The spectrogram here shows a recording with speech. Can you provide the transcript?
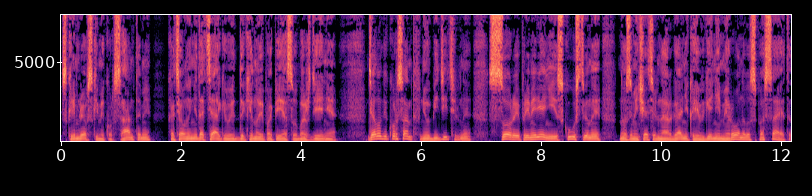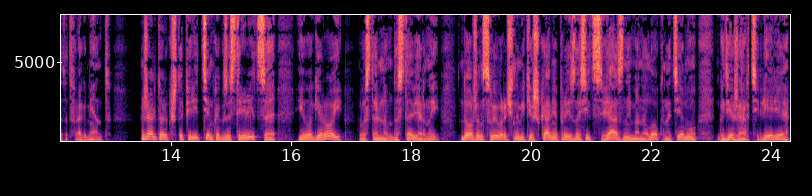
с кремлевскими курсантами, хотя он и не дотягивает до киноэпопеи освобождения. Диалоги курсантов неубедительны, ссоры и примирения искусственны, но замечательная органика Евгения Миронова спасает этот фрагмент. Жаль только, что перед тем, как застрелиться, его герой, в остальном достоверный, должен с выворочными кишками произносить связный монолог на тему «Где же артиллерия,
